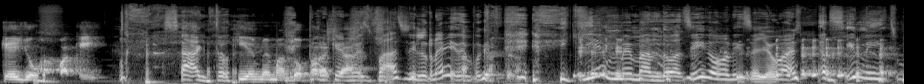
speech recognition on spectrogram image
Que yo hago aquí. Exacto. ¿Quién me mandó para Porque acá? no es fácil, Rey. porque- ¿Y quién me mandó así, como dice Giovanni? Así mismo.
